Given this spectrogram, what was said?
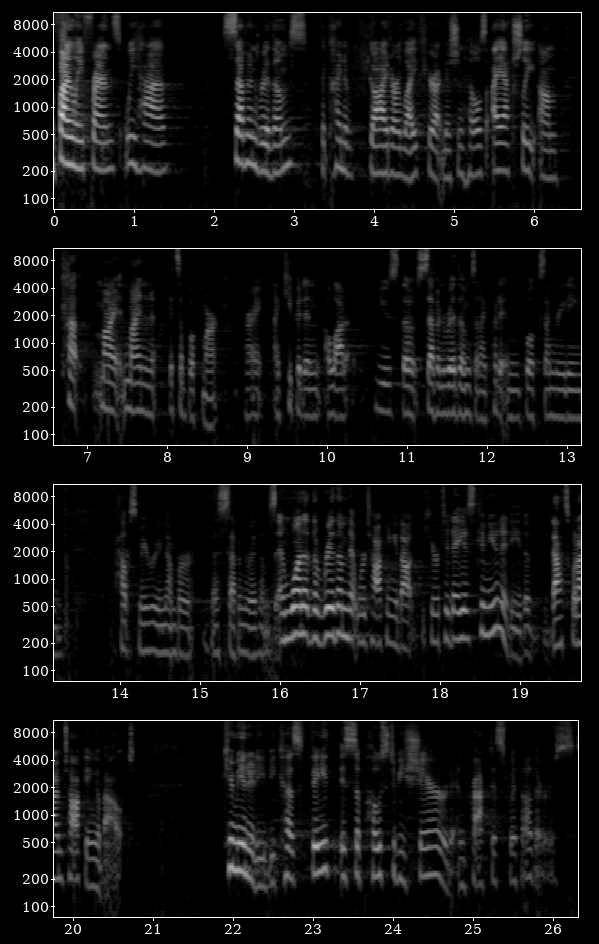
And finally, friends, we have seven rhythms that kind of guide our life here at Mission Hills. I actually um, cut my, mine, it's a bookmark, all right? I keep it in a lot of, use the seven rhythms and I put it in books I'm reading and helps me remember the seven rhythms. And one of the rhythm that we're talking about here today is community. That's what I'm talking about. Community, because faith is supposed to be shared and practiced with others,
